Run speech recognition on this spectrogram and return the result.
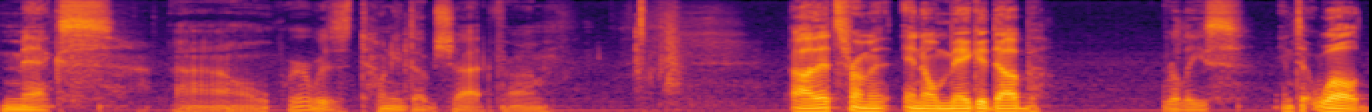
mix. Uh, where was Tony Dubshot from? Uh, that's from an Omega Dub release. Well,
